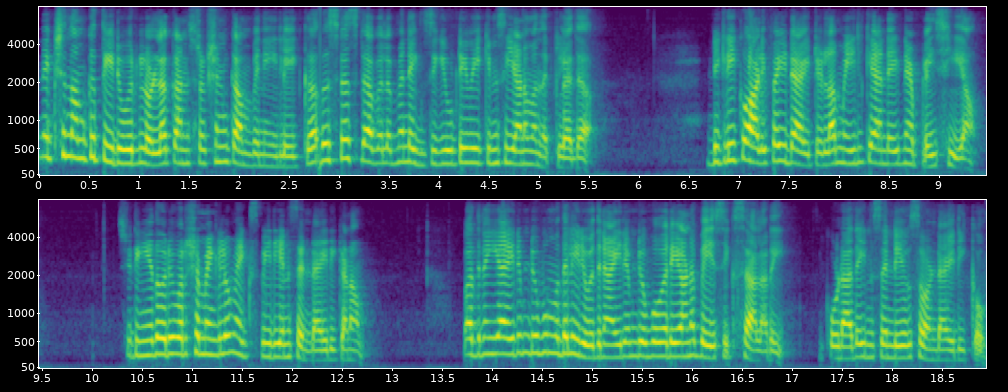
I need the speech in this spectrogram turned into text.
നെക്സ്റ്റ് നമുക്ക് തിരൂരിലുള്ള കൺസ്ട്രക്ഷൻ കമ്പനിയിലേക്ക് ബിസിനസ് ഡെവലപ്മെന്റ് എക്സിക്യൂട്ടീവ് വേക്കൻസിയാണ് വന്നിട്ടുള്ളത്. ഡിഗ്രി ക്വാളിഫൈഡ് ആയിട്ടുള്ള മെയിൽ കാൻഡിഡേറ്റിന് അപ്ലൈ ചെയ്യാം. ചുരുങ്ങിയത് ഒരു വർഷമെങ്കിലും എക്സ്പീരിയൻസ് ഉണ്ടായിരിക്കണം. പതിനയ്യായിരം രൂപ മുതൽ ഇരുപതിനായിരം രൂപ വരെയാണ് ബേസിക് സാലറി കൂടാതെ ഇൻസെന്റീവ്സും ഉണ്ടായിരിക്കും.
